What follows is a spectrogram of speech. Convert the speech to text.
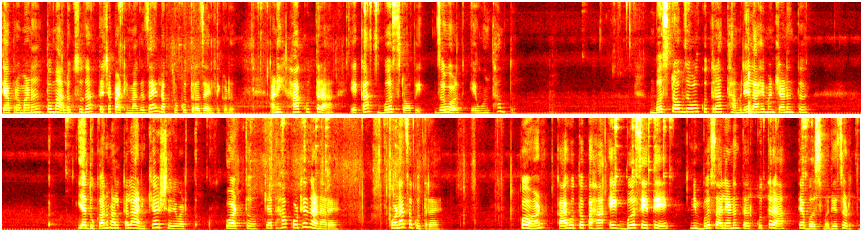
त्याप्रमाणे तो मालकसुद्धा त्याच्या पाठीमागं जायला लागतो. कुत्रा जाईल तिकडं. आणि हा कुत्रा एका बस स्टॉप जवळ येऊन थांबतो. बस स्टॉपजवळ कुत्रा थांबलेला आहे म्हटल्यानंतर या दुकान मालकाला आणखी आश्चर्य वाटतं वाटतं की आता हा कुठे जाणार आहे? कोणाचा कुत्रा आहे? पण काय होतं पहा एक बस येते आणि बस आल्यानंतर कुत्रा त्या बसमध्ये चढतो.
